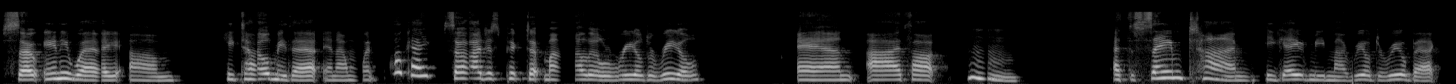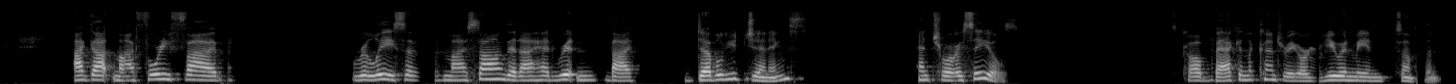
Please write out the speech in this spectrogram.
So anyway, um, he told me that, and I went, okay. So I just picked up my, my little reel to reel, and I thought, hmm. At the same time, he gave me my reel to reel back. I got my 45 release of my song that I had written by W. Jennings and Troy Seals. It's called Back in the Country or You and Me and something.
